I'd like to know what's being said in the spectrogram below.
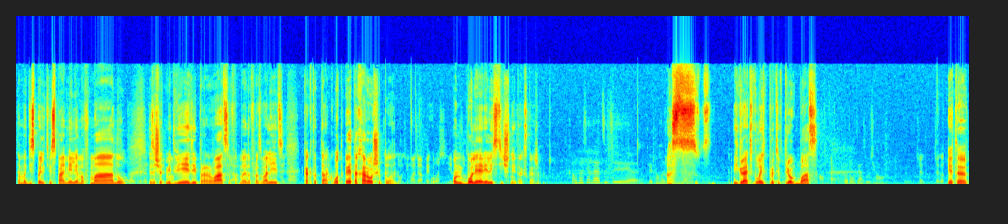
там и отдиспелить виспами лемов ману, и за счет медведей прорваться, футменов развалить, как-то так. Вот это хороший план. Он более реалистичный, так скажем. А с... играть в лейт против трех баз? Это...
